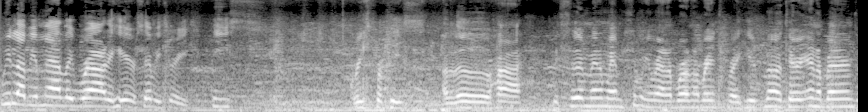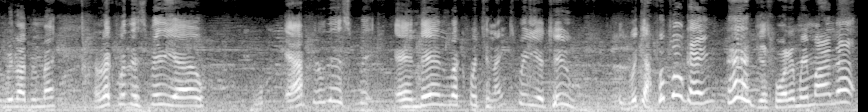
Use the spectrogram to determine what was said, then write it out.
we love you madly. We're out of here. 73. Peace. Grease for peace. Aloha. We still men and women swimming around a broad range for huge military and our veterans. We love you, man. And look for this video after this, and then look for tonight's video too. We got football game. Just want to remind that.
